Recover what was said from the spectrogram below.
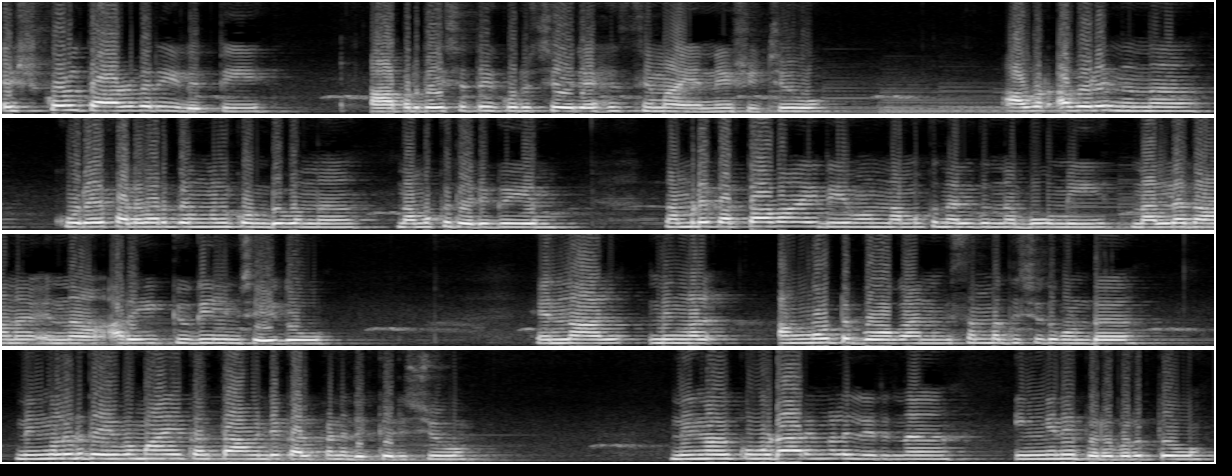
എഷ്കോൾ താഴ്വരയിലെത്തി ആ പ്രദേശത്തെക്കുറിച്ച് രഹസ്യമായി അന്വേഷിച്ചു. അവർ അവിടെ നിന്ന് കുറെ ഫലവർഗങ്ങൾ കൊണ്ടുവന്ന് നമുക്ക് തരികയും നമ്മുടെ കർത്താവായ ദൈവം നമുക്ക് നൽകുന്ന ഭൂമി നല്ലതാണ് എന്ന് അറിയിക്കുകയും ചെയ്തു. എന്നാൽ നിങ്ങൾ അങ്ങോട്ട് പോകാൻ വിസമ്മതിച്ചതുകൊണ്ട് നിങ്ങളുടെ ദൈവമായ കർത്താവിന്റെ കൽപ്പന ധിക്കരിച്ചു. നിങ്ങൾ കൂടാരങ്ങളിലിരുന്ന് ഇങ്ങനെ പിറുപിറുത്തു.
